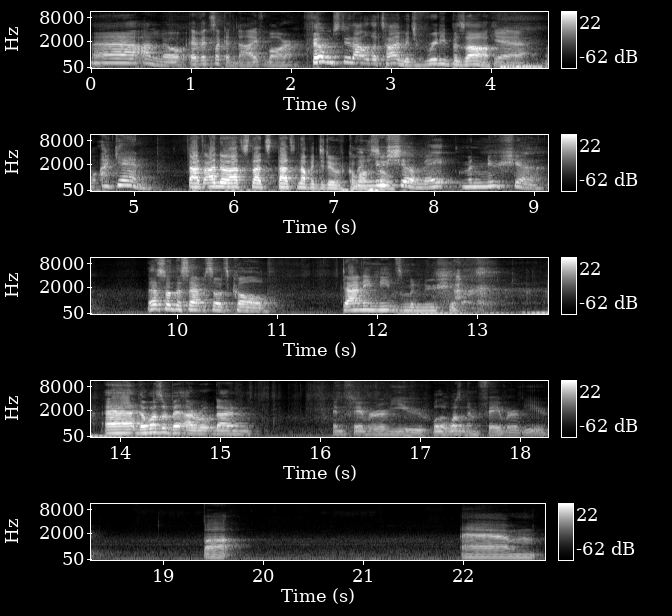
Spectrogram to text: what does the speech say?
Uh, I don't know. If it's like a dive bar. Films do that all the time. It's really bizarre. Yeah. Well, again, That I know that's that's that's nothing to do with colossal. Minutia, mate. Minutia. That's what this episode's called. Danny needs minutia. uh, there was a bit I wrote down in favor of you. Well, it wasn't in favor of you, but um,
